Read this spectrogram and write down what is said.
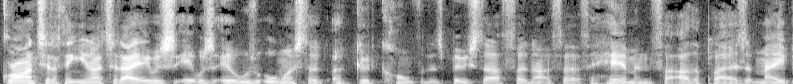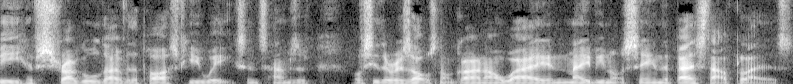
granted, I think you know today it was it was it was almost a, a good confidence booster for, for for him and for other players that maybe have struggled over the past few weeks in terms of obviously the results not going our way and maybe not seeing the best out of players.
